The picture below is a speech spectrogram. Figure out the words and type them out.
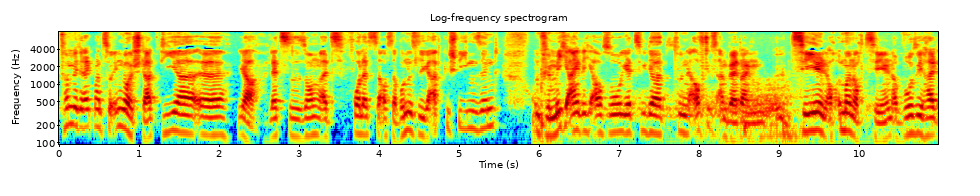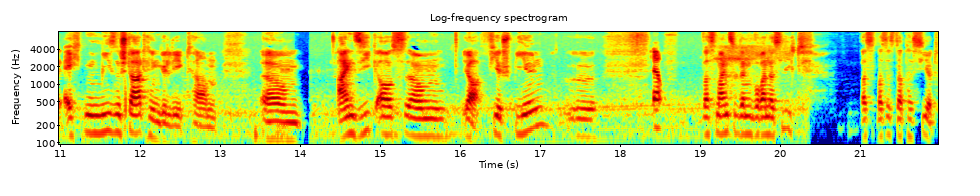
kommen wir direkt mal zu Ingolstadt, die ja, äh, ja letzte Saison als Vorletzte aus der Bundesliga abgestiegen sind und für mich eigentlich auch so jetzt wieder zu den Aufstiegsanwärtern äh, zählen, auch immer noch zählen, obwohl sie halt echt einen miesen Start hingelegt haben. Ähm, ein Sieg aus ähm, ja, vier Spielen. Äh, Ja. Was meinst du denn, woran das liegt? Was, was ist da passiert?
